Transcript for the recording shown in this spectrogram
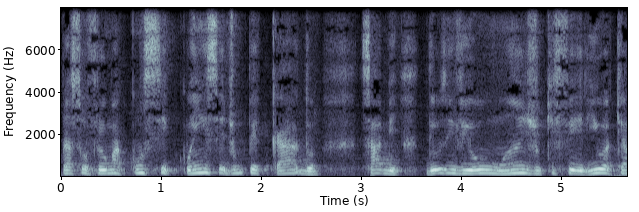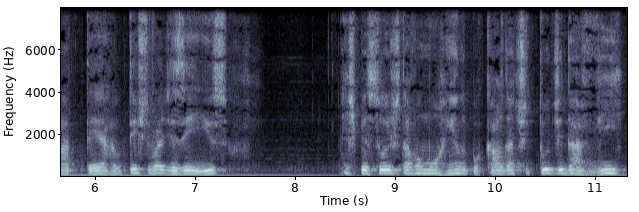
para sofrer uma consequência de um pecado, sabe? Deus enviou um anjo que feriu aquela terra. O texto vai dizer isso. As pessoas estavam morrendo por causa da atitude de Davi,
